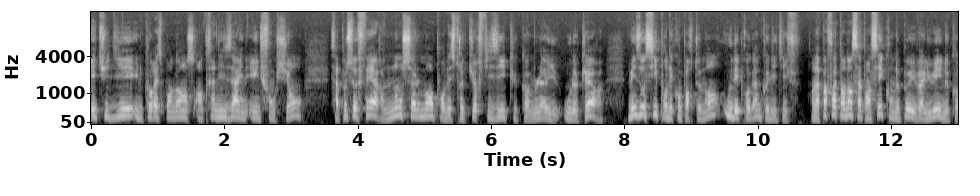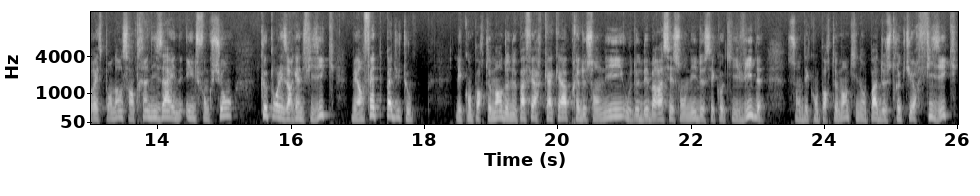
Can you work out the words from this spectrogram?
étudier une correspondance entre un design et une fonction, ça peut se faire non seulement pour des structures physiques comme l'œil ou le cœur, mais aussi pour des comportements ou des programmes cognitifs. On a parfois tendance à penser qu'on ne peut évaluer une correspondance entre un design et une fonction que pour les organes physiques, mais en fait pas du tout. Les comportements de ne pas faire caca près de son nid ou de débarrasser son nid de ses coquilles vides sont des comportements qui n'ont pas de structure physique,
